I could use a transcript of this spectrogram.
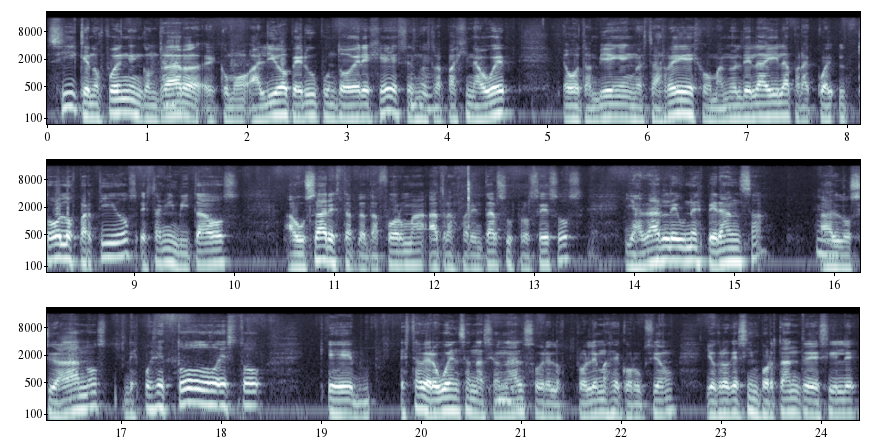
Sí, que nos pueden encontrar eh, como alioperú.org, esa es nuestra página web o también en nuestras redes, como Manuel del Águila, para cual, todos los partidos están invitados a usar esta plataforma, a transparentar sus procesos y a darle una esperanza a los ciudadanos después de todo esto, eh, esta vergüenza nacional sobre los problemas de corrupción. Yo creo que es importante decirle,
